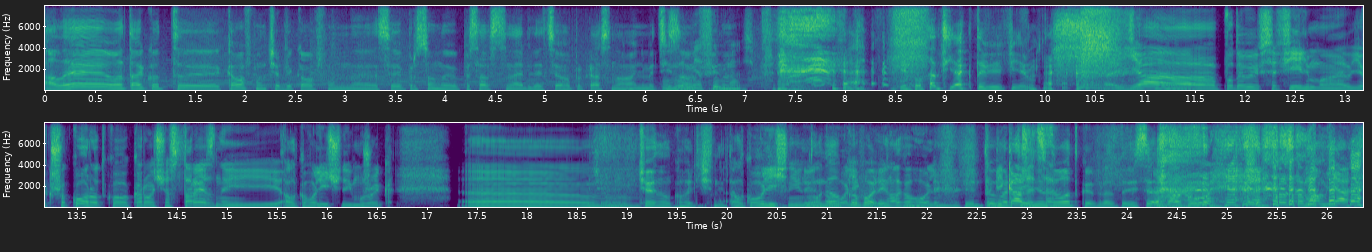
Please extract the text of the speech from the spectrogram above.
Але отак от е, Кауфман, Чарлі Кауфман е, своєю персоною писав сценарій для цього прекрасного анімаційного Заметно, фільму. І Влад, як тобі фільм? Я подивився фільм, е, якщо коротко, коротше, старезний алкоголічний мужик. Е, Чого він алкоголічний? Алкоголічний, він, Він алкоголік. алкоголік. Він алкоголік. Він Тобі мартині кажеться- з водкою просто і все. Просто мам, я,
